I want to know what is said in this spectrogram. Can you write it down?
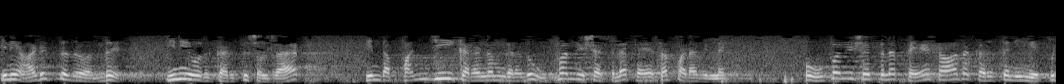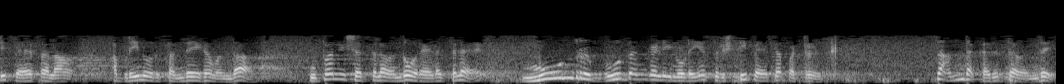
இனி அடுத்தது வந்து இனி ஒரு கருத்து சொல்ற இந்த பஞ்சீகரணம்ங்கிறது உபநிஷத்துல பேசப்படவில்லை. இப்போ உபனிஷத்துல பேசாத கருத்தை நீங்க எப்படி பேசலாம் அப்படின்னு ஒரு சந்தேகம் வந்தா உபனிஷத்துல வந்து ஒரு இடத்துல மூன்று பூதங்களினுடைய சிருஷ்டி பேசப்பட்டிருக்கு. அந்த கருத்தை வந்து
